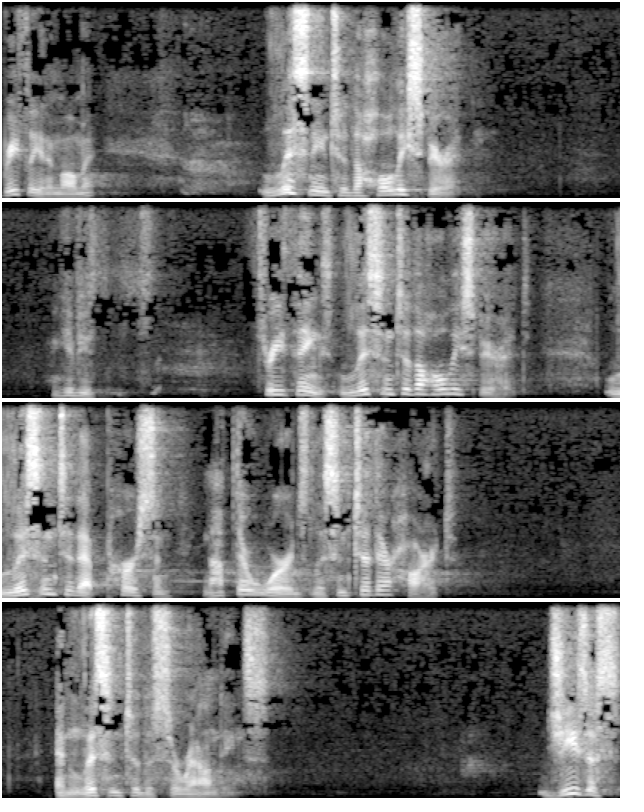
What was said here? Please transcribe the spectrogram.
briefly in a moment, listening to the Holy Spirit. I'll give you three things. Listen to the Holy Spirit. Listen to that person, not their words, listen to their heart. And listen to the surroundings. Jesus,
